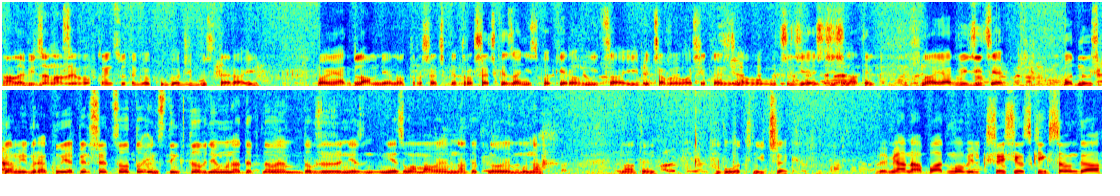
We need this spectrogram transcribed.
No, ale widzę na żywo w końcu tego Kugo G Boostera i powiem jak dla mnie, no troszeczkę, troszeczkę za nisko kierownica i by trzeba było się też znowu uczyć jeździć na tym. No jak widzicie, podnóżka mi brakuje. Pierwsze co to instynktownie mu nadepnąłem, dobrze, że nie, nie złamałem, nadepnąłem mu na, na ten błotniczek. Wymiana Badmobil Krzysiu z Kingsonga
